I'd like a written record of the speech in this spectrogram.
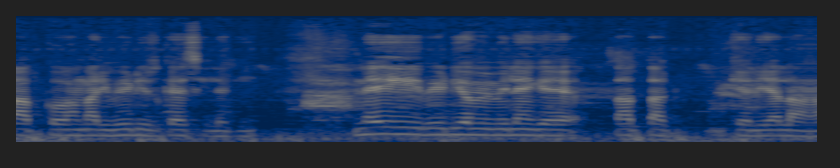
आपको हमारी वीडियोस कैसी लगी। नई वीडियो में मिलेंगे, तब तक के लिए अल्लाह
